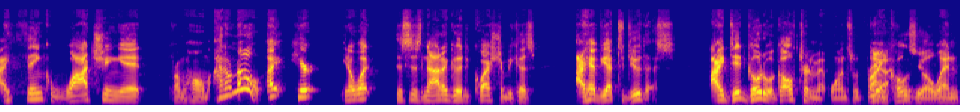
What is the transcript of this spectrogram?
I think watching it from home. I don't know. I here. You know what? This is not a good question because I have yet to do this. I did go to a golf tournament once with Brian Yeah. Koziel when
